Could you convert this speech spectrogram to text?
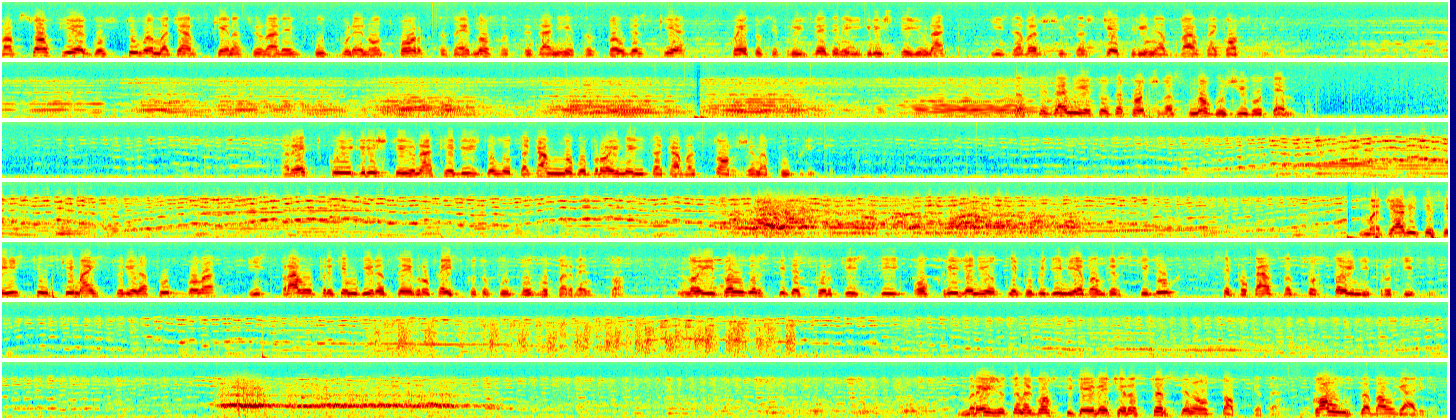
В София гостува Маджарския национален футболен отбор за едно състезание с българския, което се произведе на игрище Юнак и завърши с 4 на 2 за гостите. Състезанието започва с много живо темпо. Редко игрище юнак е виждало така многобройна и така възторжена публика. Маджарите са истински майстори на футбола и справо претендират за европейското футболно първенство. Но и българските спортисти, окрилени от непобедимия български дух, се показват достойни противници. Мрежата на гостите е вече разтърсена от топката. Гол за България!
